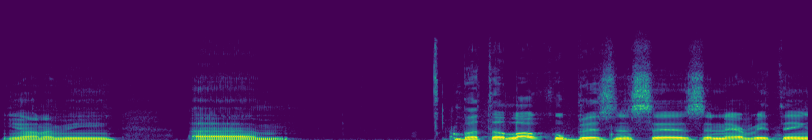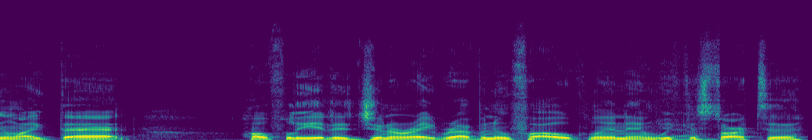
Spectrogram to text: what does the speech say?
You know what I mean? Um, but the local businesses and everything like that, hopefully it'll generate revenue for Oakland, and we Yeah. can start to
